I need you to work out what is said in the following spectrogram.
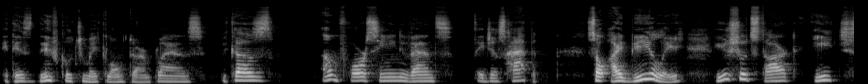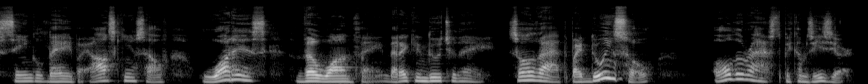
it is difficult to make long term plans because unforeseen events, they just happen. So ideally, you should start each single day by asking yourself, what is the one thing that I can do today? So that by doing so, all the rest becomes easier,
